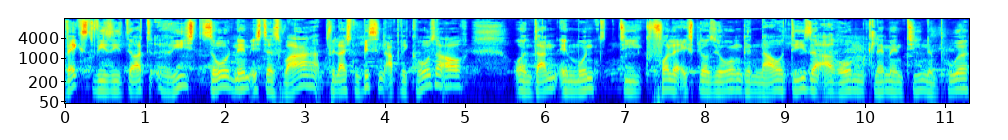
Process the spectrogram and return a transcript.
wächst, wie sie dort riecht, so nehme ich das wahr. Vielleicht ein bisschen Aprikose auch. Und dann im Mund die volle Explosion, genau diese Aromen, Clementine pur,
